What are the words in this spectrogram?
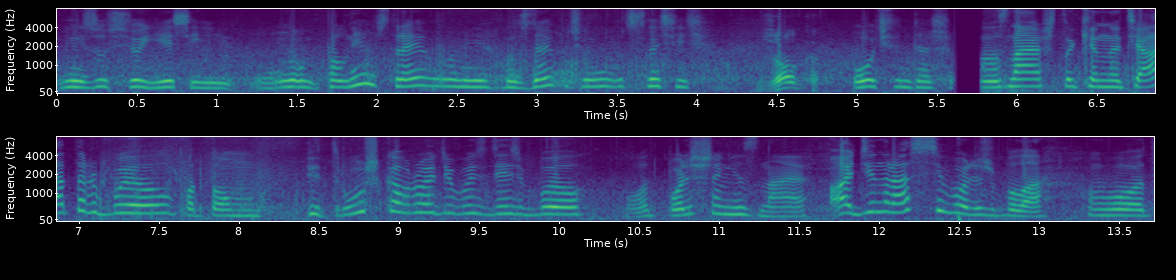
внизу все есть. И ну, вполне устраивало меня. Не знаю, почему будут сносить. Жалко? Очень даже. Знаю, что кинотеатр был, потом Петрушка вроде бы здесь был. Вот, больше не знаю. Один раз всего лишь была. Вот.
